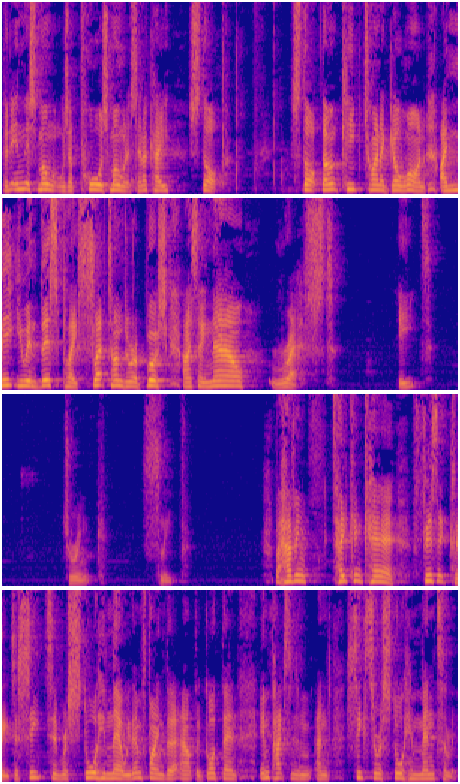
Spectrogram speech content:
That in this moment was a pause moment. Said, okay, stop. Stop. Don't keep trying to go on. I meet you in this place, slept under a bush, and I say, now rest. Eat, drink, sleep. But having taken care physically to seek to restore him there, we then find that out that God then impacts him and seeks to restore him mentally.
